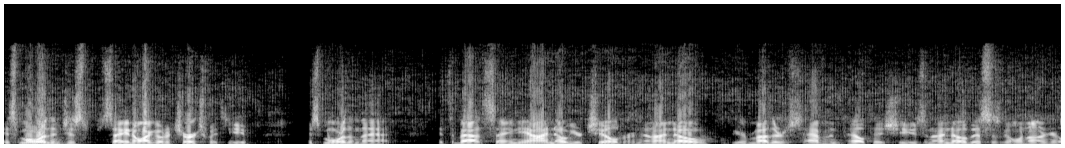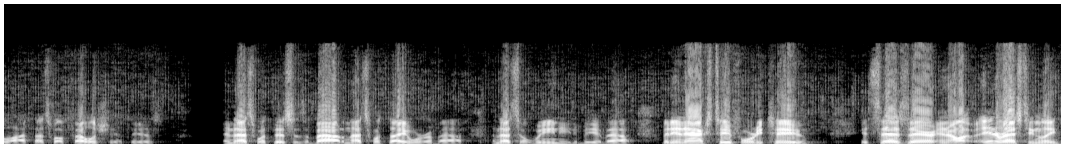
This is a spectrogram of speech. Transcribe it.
It's more than just saying, "Oh, I go to church with you." It's more than that. It's about saying, yeah, I know your children, and I know your mother's having health issues, and I know this is going on in your life. That's what fellowship is. And that's what this is about, and that's what they were about, and that's what we need to be about. But in Acts 2.42, it says there, and interestingly,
